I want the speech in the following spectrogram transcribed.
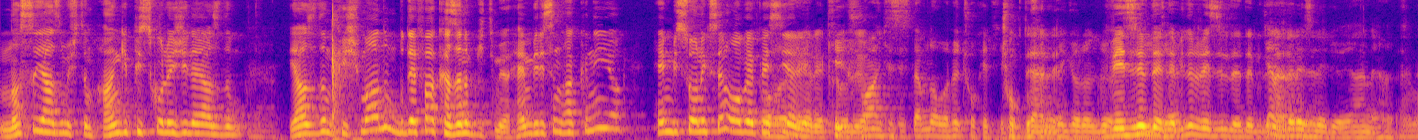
Nasıl yazmıştım? Hangi psikolojiyle yazdım? Yazdım pişmanım bu defa kazanıp gitmiyor. Hem birisinin hakkını yiyor hem bir sonraki sene OBP'si yarı yarıya Ki kırılıyor. şu anki sistemde OBP çok etkili. Çok Bu sene de değerli. görüldü. Vezir de İyice. edebilir, rezil de edebilir. Genelde yani. rezil ediyor yani. Evet. Yani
